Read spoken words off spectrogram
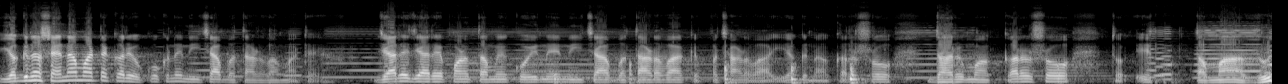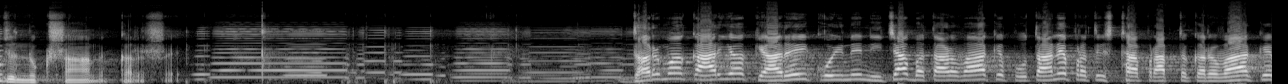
યજ્ઞ શેના માટે કર્યો? કોકને નીચા બતાડવા માટે. જ્યારે જ્યારે પણ તમે કોઈને નીચા બતાડવા કે પછાડવા યજ્ઞ કરશો, ધર્મ કરશો, તો એ તમારું જ નુકસાન કરશે. ધર્મ કાર્ય ક્યારેય કોઈને નીચા બતાડવા કે પોતાને પ્રતિષ્ઠા પ્રાપ્ત કરવા કે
